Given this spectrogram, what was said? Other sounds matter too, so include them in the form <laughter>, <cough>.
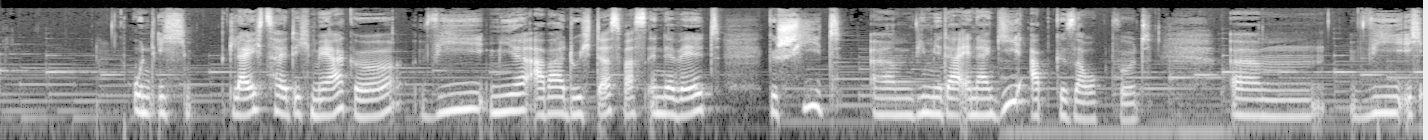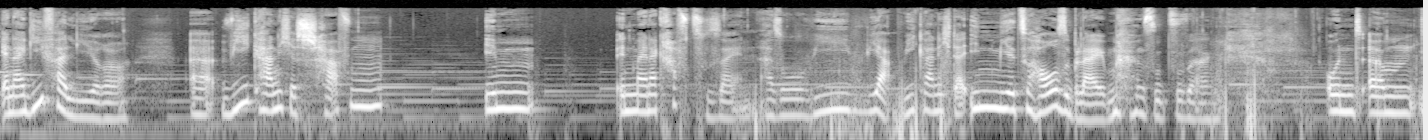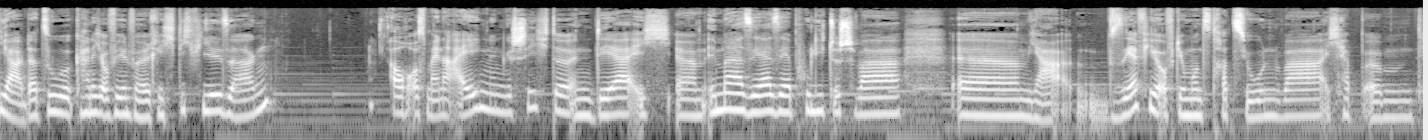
und ich gleichzeitig merke, wie mir aber durch das, was in der Welt geschieht, ähm, wie mir da Energie abgesaugt wird, ähm, wie ich Energie verliere. Äh, wie kann ich es schaffen, im, in meiner Kraft zu sein? Also wie, ja, wie kann ich da in mir zu Hause bleiben, <laughs> sozusagen? Und ähm, ja, dazu kann ich auf jeden Fall richtig viel sagen auch aus meiner eigenen Geschichte, in der ich ähm, immer sehr, sehr politisch war, ähm, ja, sehr viel auf Demonstrationen war. Ich habe ähm,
